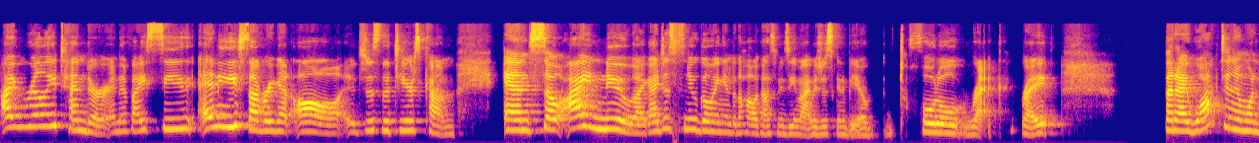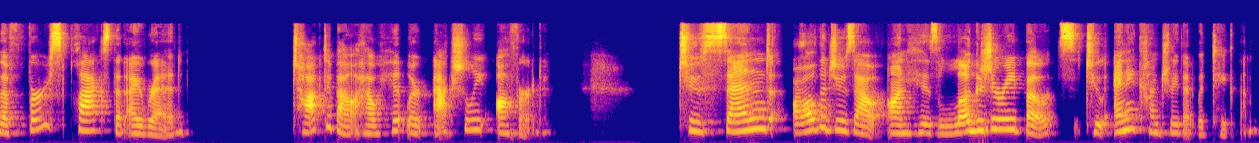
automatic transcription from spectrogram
I'm really tender. And if I see any suffering at all, it's just the tears come. And so I knew, like, I just knew going into the Holocaust Museum, I was just going to be a total wreck. Right. But I walked in, and one of the first plaques that I read talked about how Hitler actually offered to send all the Jews out on his luxury boats to any country that would take them.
